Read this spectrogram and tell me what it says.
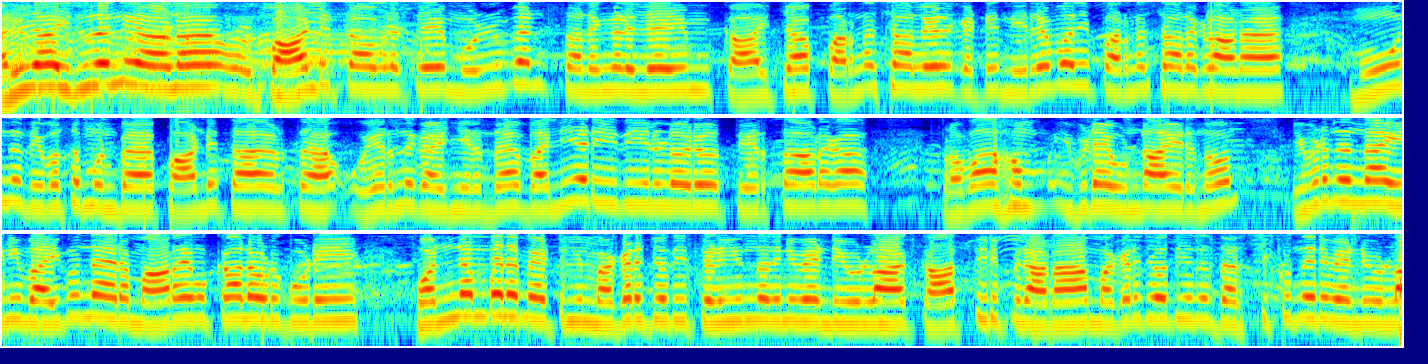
അനുജ ഇത് തന്നെയാണ് പാണ്ഡിത്താവളത്തെ മുഴുവൻ സ്ഥലങ്ങളിലെയും കാഴ്ച. പർണശാലകൾ കെട്ടി നിരവധി പർണശാലകളാണ് മൂന്ന് ദിവസം മുൻപ് പാണ്ഡിത്താവളത്ത് ഉയർന്നു കഴിഞ്ഞിരുന്നത്. വലിയ രീതിയിലുള്ള ഒരു തീർത്ഥാടക പ്രവാഹം ഇവിടെ ഉണ്ടായിരുന്നു. ഇവിടെ നിന്ന് ഇനി വൈകുന്നേരം ആറേ മുക്കാലോടുകൂടി പൊന്നമ്പലമേട്ടിൽ മകരജ്യോതി തെളിയുന്നതിന് വേണ്ടിയുള്ള കാത്തിരിപ്പിലാണ്. ആ മകരജ്യോതി ഒന്ന് ദർശിക്കുന്നതിന് വേണ്ടിയുള്ള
